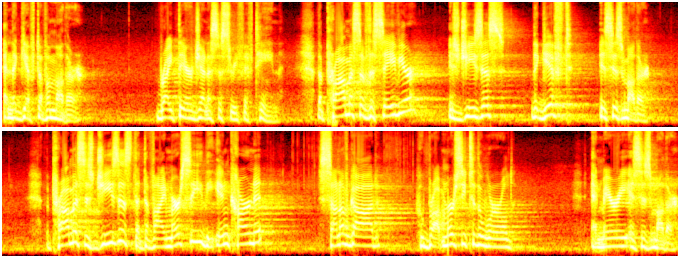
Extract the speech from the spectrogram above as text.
and the gift of a mother. Right there, Genesis 3:15. The promise of the Savior is Jesus, the gift is his mother. The promise is Jesus, the divine mercy, the incarnate Son of God who brought mercy to the world, and Mary is his mother.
